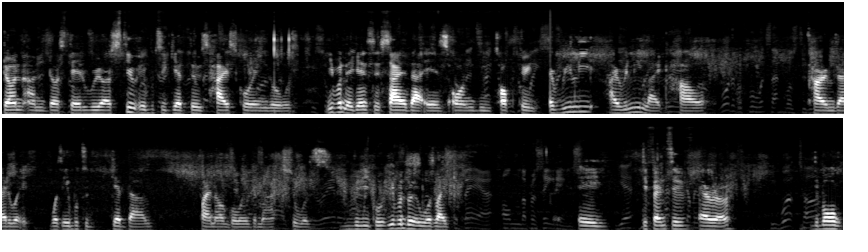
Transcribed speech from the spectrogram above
done and dusted. We are still able to get those high scoring goals, even against a side that is on the top three. I really, I really like how Karim Zaid was able to get that final goal in the match. It was really cool, even though it was like a defensive error the ball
